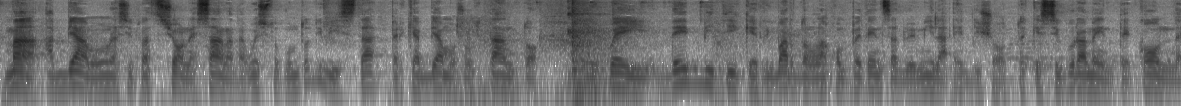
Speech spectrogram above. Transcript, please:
ma abbiamo una situazione situazione sana da questo punto di vista perché abbiamo soltanto eh, quei debiti che riguardano la competenza 2018 e che sicuramente con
